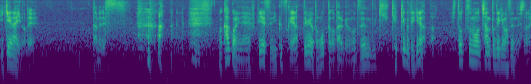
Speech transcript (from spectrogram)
いけないのでダメです。過去にね FPS いくつかやってみようと思ったことあるけども全然結局できなかった。一つもちゃんとできませんでしたね。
